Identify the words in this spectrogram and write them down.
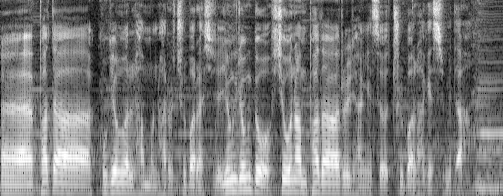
에, 바다 구경을 한번 하러 출발하시죠. 영종도 시원한 바다를 향해서 출발하겠습니다.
